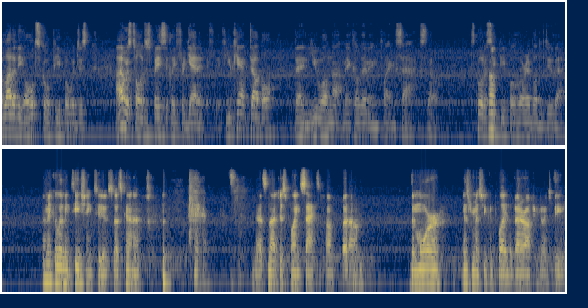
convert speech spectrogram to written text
a lot of the old school people would just i was told just basically forget it if, if you can't double then you will not make a living playing sax so it's cool to see oh. people who are able to do that i make a living teaching too so it's kind of know, it's not just playing saxophone but um, the more instruments you can play the better off you're going to be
